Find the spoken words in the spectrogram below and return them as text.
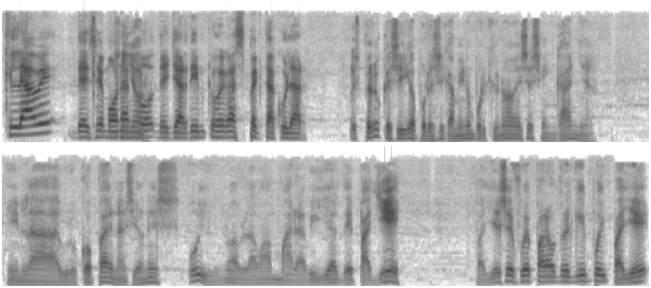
clave de ese Mónaco Señor. de Jardim que juega espectacular. Espero que siga por ese camino porque uno a veces se engaña. En la Eurocopa de Naciones, uy, uno hablaba maravillas de Payet. Payet se fue para otro equipo y Payet...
